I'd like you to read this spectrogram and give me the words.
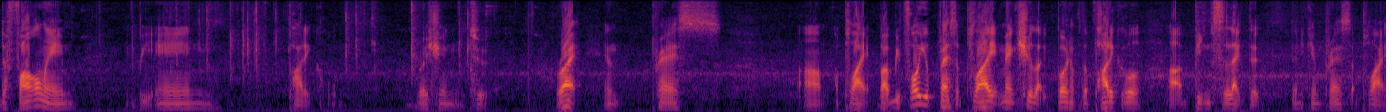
the file name be in particle version 2 right and press um, apply. But before you press apply make sure like both of the particle are being selected. Then you can press apply.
